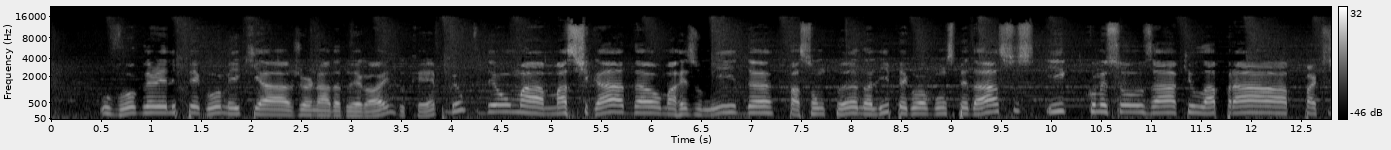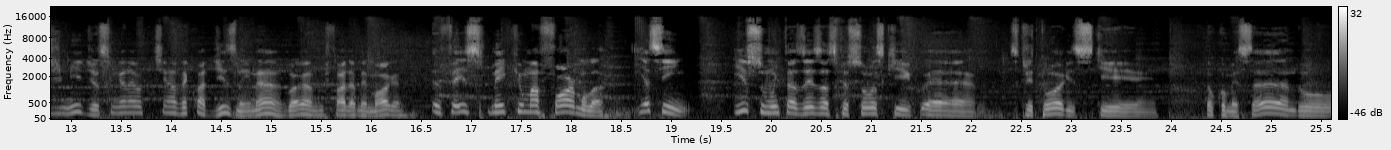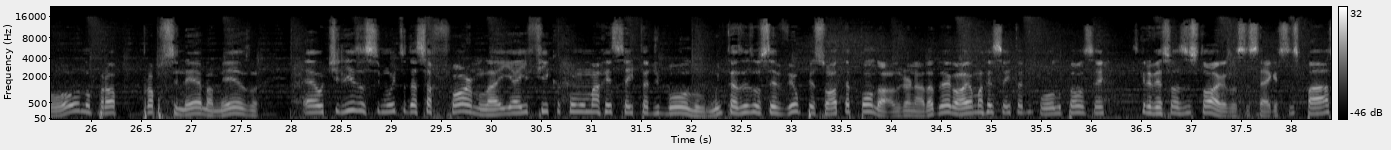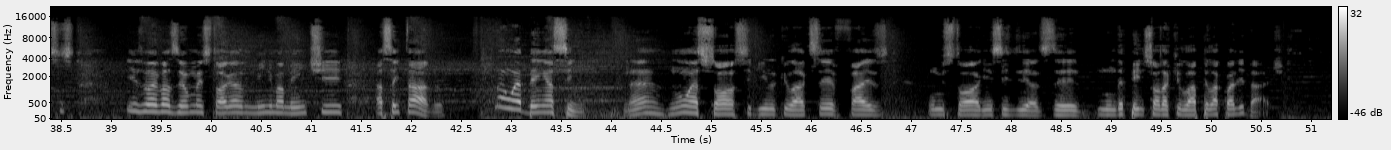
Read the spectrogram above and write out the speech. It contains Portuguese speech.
o Vogler ele pegou meio que a jornada do herói, do Campbell, deu uma mastigada, uma resumida, passou um pano ali, pegou alguns pedaços e começou a usar aquilo lá pra parte de mídia, se não me engano, tinha a ver com a Disney, né? Agora me falha a memória. Ele fez meio que uma fórmula. E assim, isso muitas vezes as pessoas que. É, escritores que estão começando, ou no próprio, próprio cinema mesmo, é, utiliza-se muito dessa fórmula e aí fica como uma receita de bolo. Muitas vezes você vê o pessoal até pondo, ó, a jornada do herói é uma receita de bolo para você escrever suas histórias. Você segue esses passos e vai fazer uma história minimamente aceitável. Não é bem assim, né? Não é só seguindo aquilo lá que você faz uma história em si, você não depende só daquilo lá pela qualidade.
